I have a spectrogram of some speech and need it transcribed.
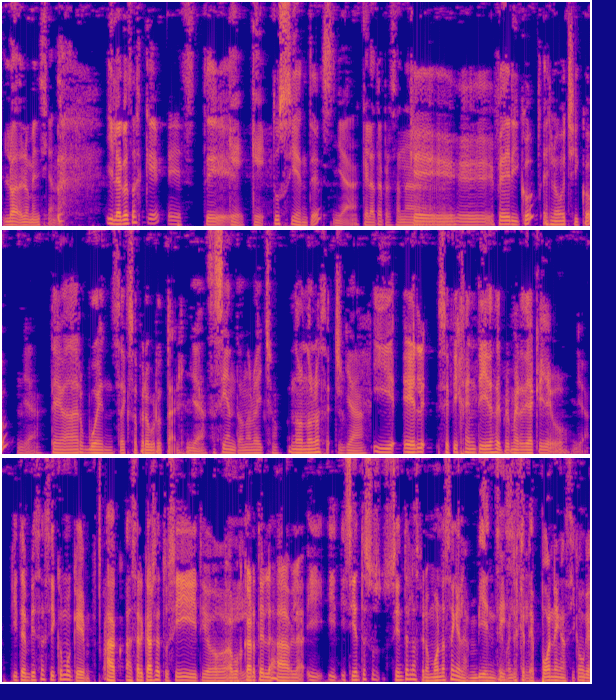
lo, lo menciono. Y la cosa es que, este, ¿Qué? ¿Qué? tú sientes Ya. Que la otra persona. que Federico, el nuevo chico, Ya. te va a dar buen sexo, pero brutal. Ya. Se siento, no lo he hecho. No, no lo has hecho. Ya. Y él se fija en ti desde el primer día que llegó. Ya. Y te empieza así como que a a acercarse a tu sitio, a buscarte el habla. Y, y, y sientes, sus, sientes las feromonas en el ambiente. Sí, sí, que sí. te ponen así como que...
